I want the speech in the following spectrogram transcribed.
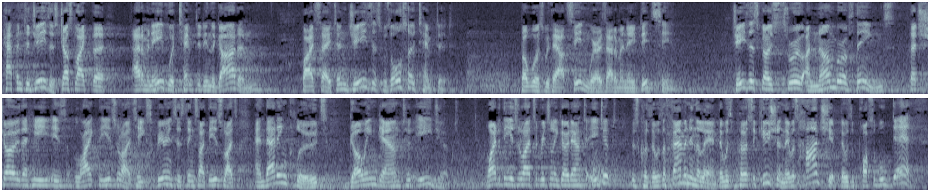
happened to Jesus. Just like the Adam and Eve were tempted in the garden by Satan, Jesus was also tempted, but was without sin, whereas Adam and Eve did sin. Jesus goes through a number of things that show that he is like the Israelites. He experiences things like the Israelites, and that includes going down to Egypt. Why did the Israelites originally go down to Egypt? It was because there was a famine in the land. There was persecution. There was hardship. There was a possible death.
